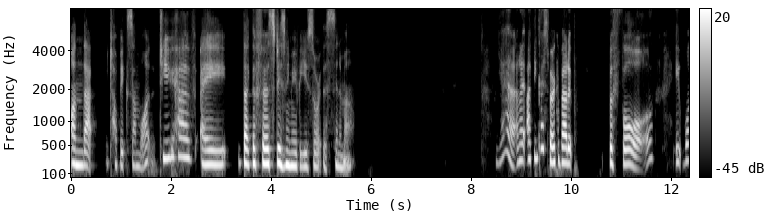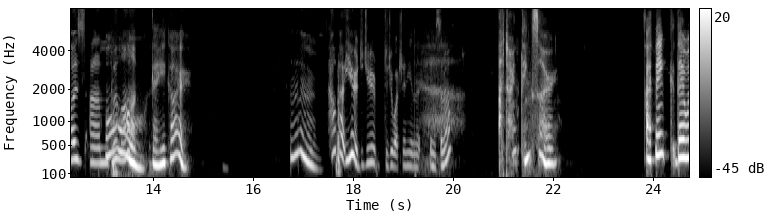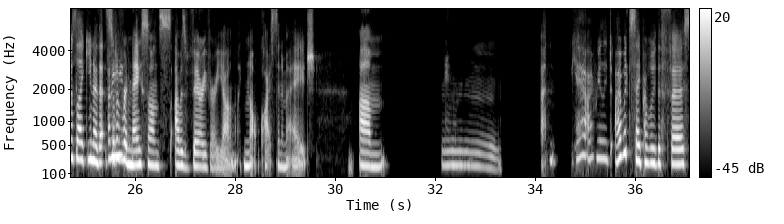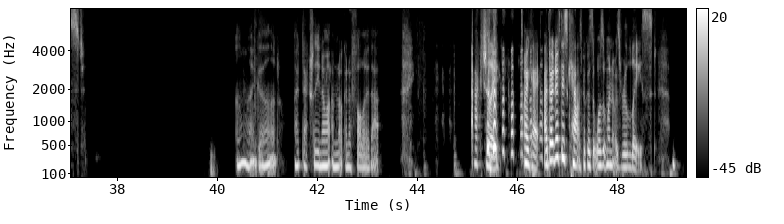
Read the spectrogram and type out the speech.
on that topic somewhat, do you have a like the first Disney movie you saw at the cinema? yeah and I, I think i spoke about it before it was um mulan Oh, there you go. Mm. How about you? Did you did you watch any in the in the cinema? I don't think so. I think there was like, you know, that I sort of renaissance. I was very, very young, like not quite cinema age. Um, Mm. and yeah, I really, I would say probably the first. Oh my God. I actually, you know what? I'm not going to follow that. Actually, okay. I don't know if this counts because it wasn't when it was released,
